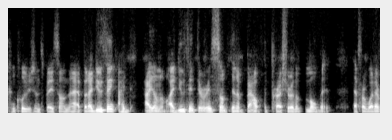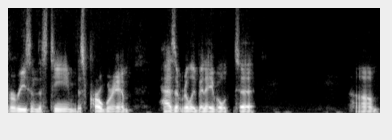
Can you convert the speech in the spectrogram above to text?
conclusions based on that. But I do think I I don't know. I do think there is something about the pressure of the moment that for whatever reason this team, this program hasn't really been able to um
